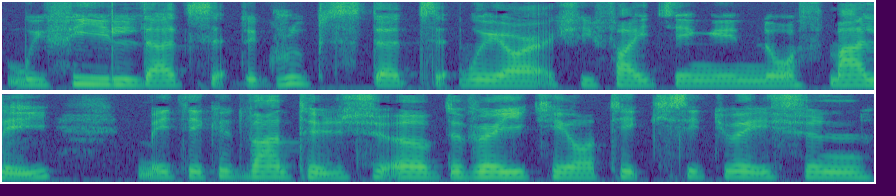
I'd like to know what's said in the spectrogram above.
We feel that the groups that we are actually fighting in North Mali may take advantage of the very chaotic situation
